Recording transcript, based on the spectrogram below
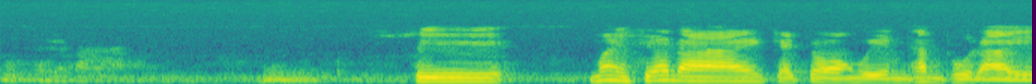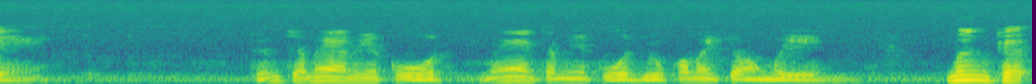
ถูกพยาบาลสี่ไม่เสียดายจะจองเวรท่านผู้ใด ถึงจะแม่มีโกรธแม่จะมีโกรธอยู่ก็ไม่จองเวรมึงเถอะ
